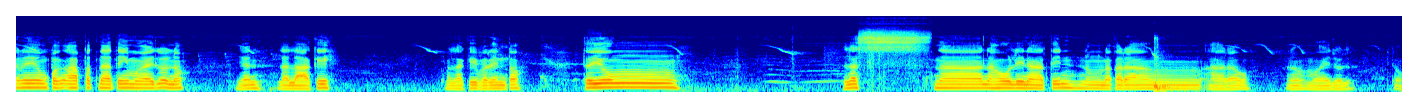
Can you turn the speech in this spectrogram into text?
Ito na yung pang-apat nating mga idol, no? Yan, lalaki. Malaki pa rin to. Ito yung last na nahuli natin nung nakaraang araw, no, mga idol. Ito.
